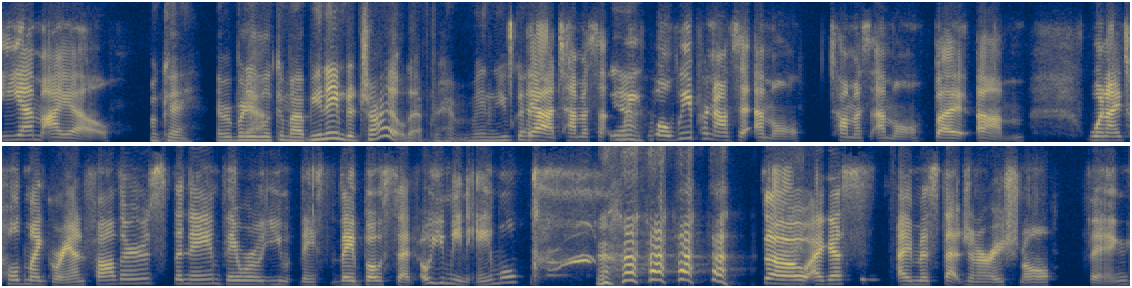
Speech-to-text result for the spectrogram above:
e-m-i-l Okay. Everybody Yeah. look him up. You named a child after him. I mean, you've got yeah thomas yeah. We, well we pronounce it emil thomas emil but um when i told my grandfathers the name they were you they, they both said oh you mean emil so i guess i missed that generational thing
